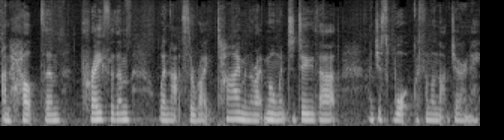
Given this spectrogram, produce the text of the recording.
and help them, pray for them when that's the right time and the right moment to do that, and just walk with them on that journey.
